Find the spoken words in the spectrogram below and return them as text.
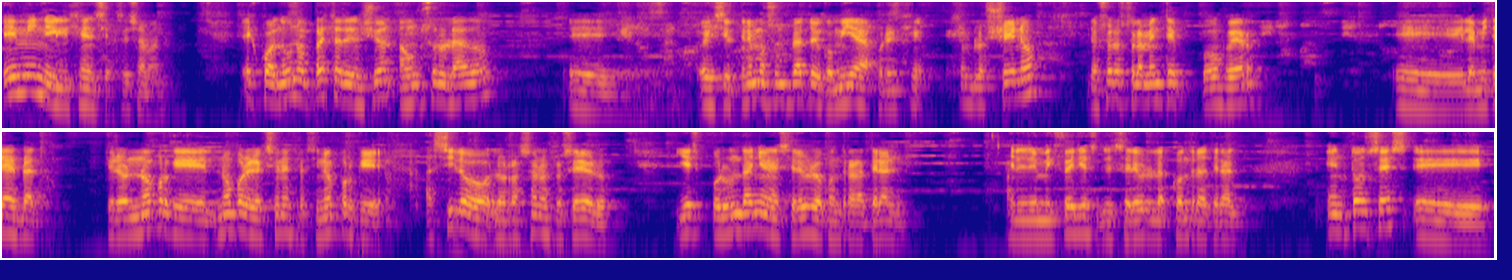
Emi, negligencia se llaman. Es cuando uno presta atención a un solo lado. Eh, es decir, tenemos un plato de comida, por ejemplo, lleno. nosotros solamente podemos ver eh, la mitad del plato. Pero no porque no por elección extra, sino porque así lo, lo razona nuestro cerebro. Y es por un daño en el cerebro contralateral. En el hemisferio del cerebro contralateral. Entonces, eh,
